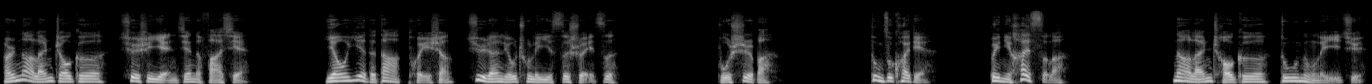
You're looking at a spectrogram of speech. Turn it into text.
而纳兰朝歌却是眼尖的发现。妖夜的大腿上居然流出了一丝水渍，不是吧？动作快点，被你害死了！纳兰朝歌嘟哝了一句，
